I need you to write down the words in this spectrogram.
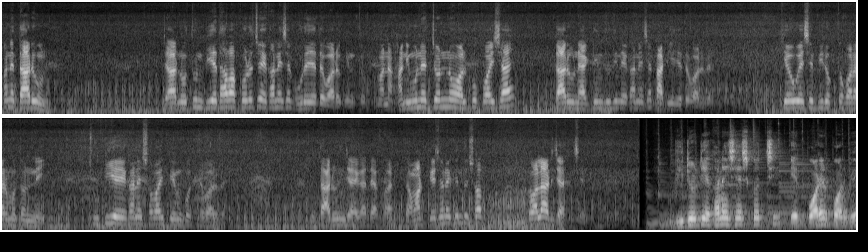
মানে দারুণ। যা নতুন বিয়ে ধাবা করেছ, এখানে এসে ঘুরে যেতে পারো কিন্তু। মানে হানিমুনের জন্য অল্প পয়সায় দারুণ, একদিন দুদিন এখানে এসে কাটিয়ে যেতে পারবে। কেউ এসে বিরক্ত করার মতন নেই। চুটিয়ে এখানে সবাই প্রেম করতে পারবে। দারুণ জায়গা দেখো। আর আমার পেছনে কিন্তু সব ট্রলার যাচ্ছে। ভিডিওটি এখানেই শেষ করছি। এর পরের পর্বে,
